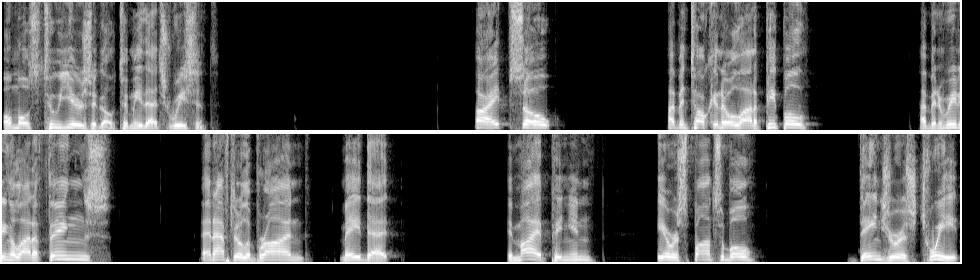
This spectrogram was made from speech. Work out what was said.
almost two years ago. To me, that's recent. All right, so I've been talking to a lot of people. I've been reading a lot of things. And after LeBron made that, in my opinion, irresponsible, dangerous tweet,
